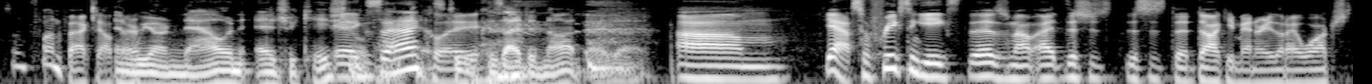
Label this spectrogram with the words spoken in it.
some fun fact out And there. And we are now an educational Exactly. because I did not know that. Um, yeah, so Freaks and Geeks. This is not. I, this is this is the documentary that I watched.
